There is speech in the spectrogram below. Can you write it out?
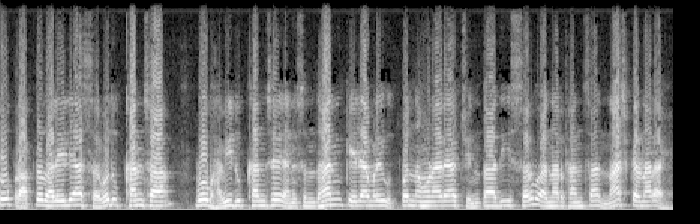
तो प्राप्त झालेल्या सर्व दुःखांचा व भावी दुःखांचे अनुसंधान केल्यामुळे उत्पन्न होणाऱ्या चिंतादी सर्व अनर्थांचा नाश करणार आहे.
